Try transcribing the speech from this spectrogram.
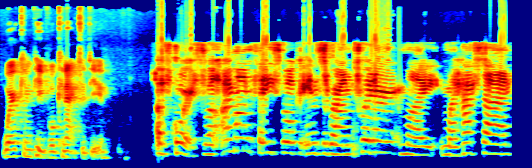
Where can people connect with you? Of course. Well, I'm on Facebook, Instagram, Twitter. My my hashtag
